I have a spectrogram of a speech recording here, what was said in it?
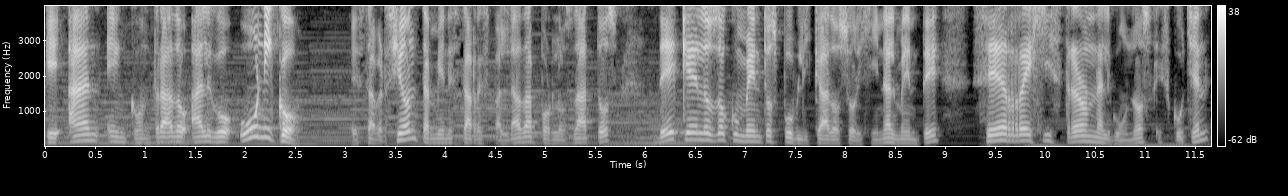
que han encontrado algo único. Esta versión también está respaldada por los datos de que en los documentos publicados originalmente se registraron algunos, escuchen,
